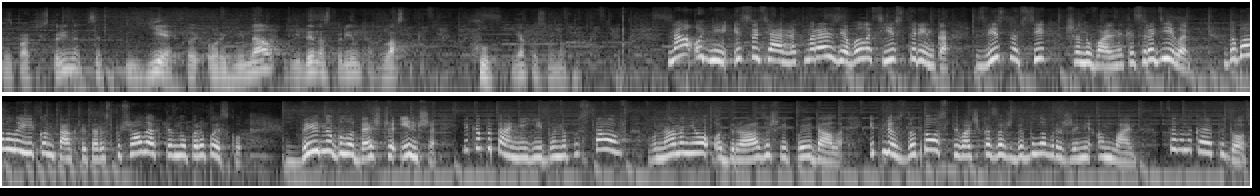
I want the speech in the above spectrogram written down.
несправжніх сторінок, все таки є той оригінал, єдина сторінка власника. Фух, якось воно. На одній із соціальних мереж з'явилась її сторінка. Звісно, всі шанувальники зраділи. Добавили їй контакти та розпочали активну переписку. Дивно було дещо інше. Яке питання їй би не поставив, вона на нього одразу ж відповідала. І плюс до того співачка завжди була в режимі онлайн. Це виникає підозр.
